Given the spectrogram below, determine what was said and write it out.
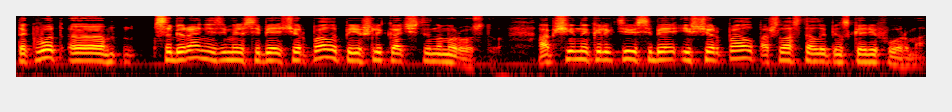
Так вот, э, собирание земель себя исчерпало, перешли к качественному росту. Общинный коллектив себя исчерпал, пошла Столыпинская реформа.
